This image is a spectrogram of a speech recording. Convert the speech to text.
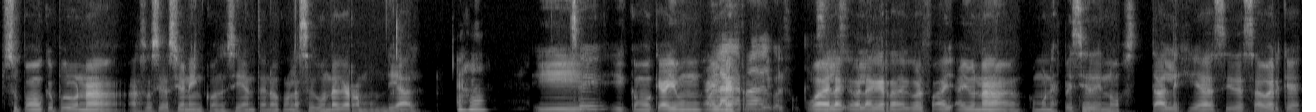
supongo que por una asociación inconsciente, ¿no? Con la Segunda Guerra Mundial. Ajá. Y, y como que hay un... o la guerra del Golfo. O la, o la, guerra del Golfo. Hay, hay una, como una especie de nostalgia así de saber que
